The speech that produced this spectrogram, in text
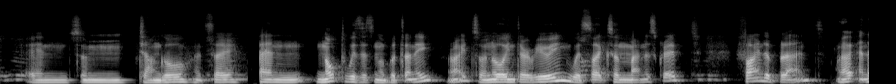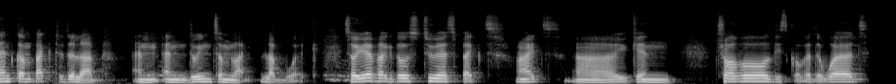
Mm-hmm. in some jungle, let's say, and not with ethnobotany, right? So no interviewing, with like some manuscript, Mm-hmm. find a plant, right, and then come back to the lab. And, Mm-hmm. and doing some like lab work. So you have like those two aspects, right? Uh, you can travel, discover the world,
